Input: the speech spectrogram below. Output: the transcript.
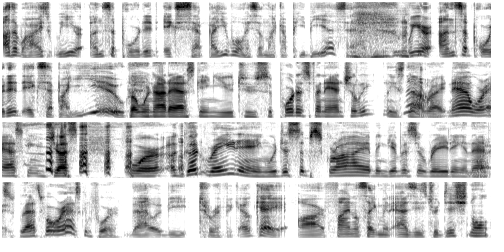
otherwise we are unsupported except by you. Boy, I sound like a PBS ad. we are unsupported except by you. But we're not asking you to support us financially, at least not right now. We're asking just for a good rating. We just subscribe and give us a rating, and that's that's what we're asking for. That would be terrific. Okay, our final segment, as is traditional,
